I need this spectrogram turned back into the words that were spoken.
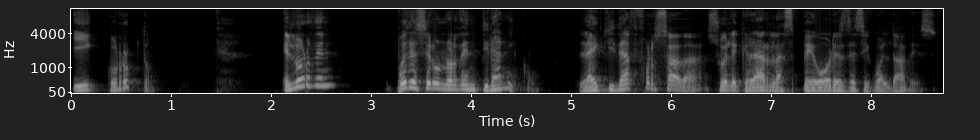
y corrupto. El orden puede ser un orden tiránico. La equidad forzada suele crear las peores desigualdades.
